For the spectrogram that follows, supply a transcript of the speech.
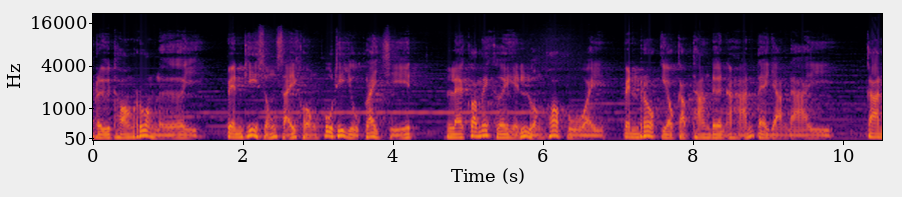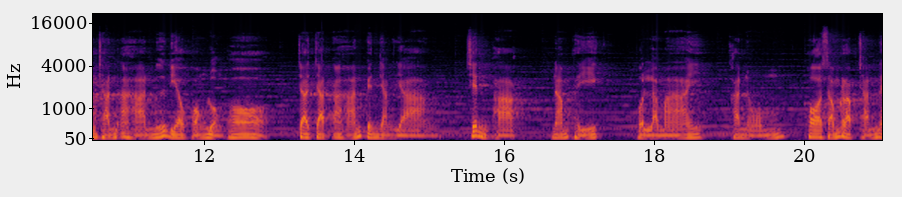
หรือท้องร่วงเลย เป็นที่สงสัยของผู้ที่อยู่ใกล้ชิด และก็ไม่เคยเห็นหลวงพ่อป่วย เป็นโรคเกี่ยวกับทางเดินอาหารแต่อย่างใด การฉันอาหารมื้อเดียวของหลวงพ่อ จะจัดอาหารเป็นอย่างๆ เช่นผัก น้ำพริก ผลไม้ ขนม พอสำหรับฉันใน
